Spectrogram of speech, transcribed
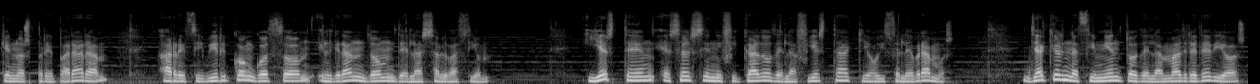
que nos preparara a recibir con gozo el gran don de la salvación. Y este es el significado de la fiesta que hoy celebramos, ya que el nacimiento de la Madre de Dios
